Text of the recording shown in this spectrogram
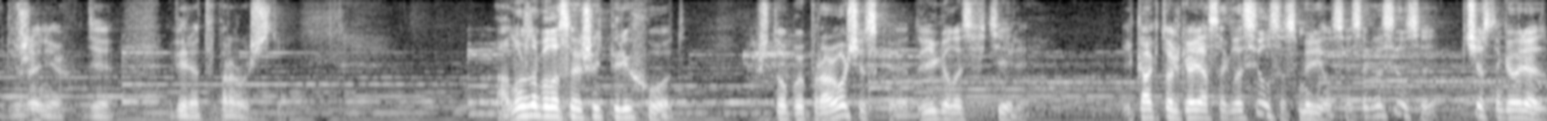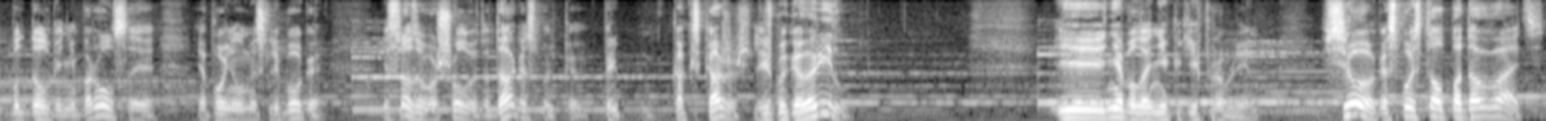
в движениях, где верят в пророчество. А нужно было совершить переход, чтобы пророческое двигалось в теле. И как только я согласился, смирился, я согласился, честно говоря, долго не боролся, я, я понял мысли Бога, и сразу вошел в это, да, Господь, как, как скажешь, лишь бы говорил, и не было никаких проблем. Все, Господь стал подавать,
